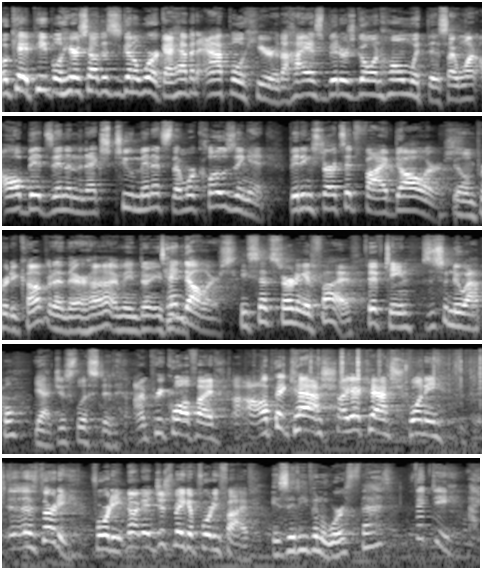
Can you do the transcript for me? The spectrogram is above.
Okay, people, here's how this is gonna work. I have an apple here. The highest bidder's going home with this. I want all bids in in the next two minutes, then we're closing it. Bidding starts at $5. Feeling pretty confident there, huh? I mean, don't you $10. He said starting at five. 15. Is this a new apple? Yeah, just listed. I'm pre-qualified. I- I'll pay cash. I got cash. 20, uh, 30, 40. No, no, just make it 45. Is it even worth that? 50. I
